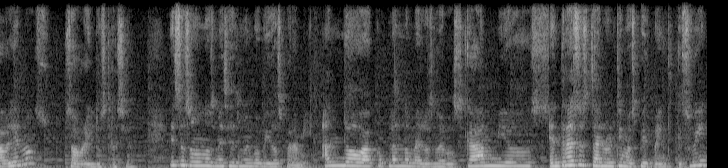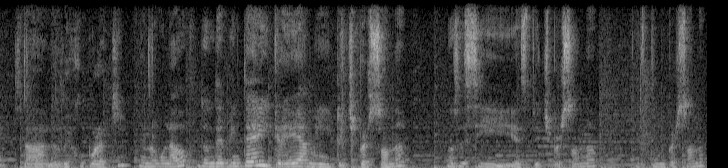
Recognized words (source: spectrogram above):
hablemos sobre ilustración. Estos son unos meses muy movidos para mí. Ando acoplándome a los nuevos cambios. Entre eso está el último speed paint que subí. Está, dejo por aquí, en algún lado. Donde pinté y creé a mi Twitch persona. No sé si es Twitch persona, Steam persona.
